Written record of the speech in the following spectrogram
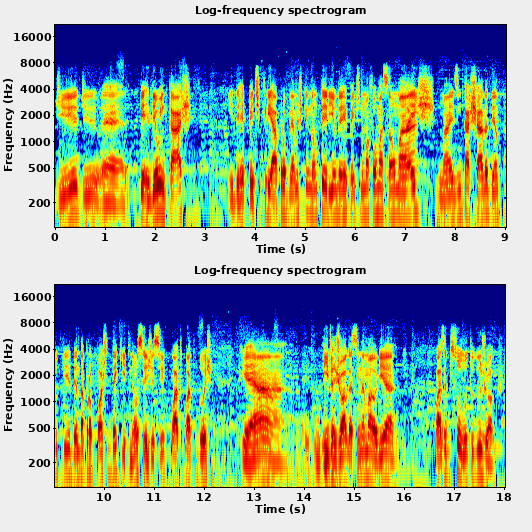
de, de é, perder o encaixe e de repente criar problemas que não teriam de repente numa formação mais, mais encaixada dentro do que dentro da proposta da equipe, né? Ou seja, esse 4-4-2 que é a, o River joga assim na maioria quase absoluta dos jogos.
